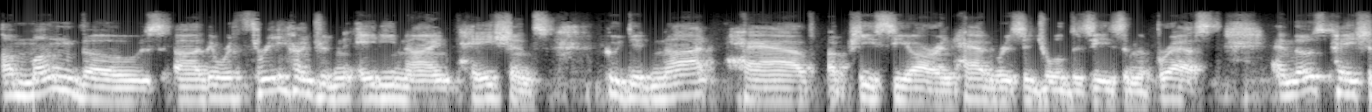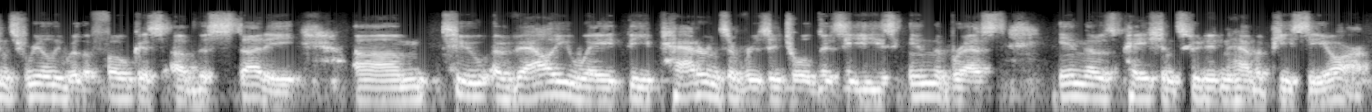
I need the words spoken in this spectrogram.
among those, uh, there were 389 patients who did not have a PCR and had residual disease in the breast. And those patients really were the focus of the study um, to evaluate the patterns of residual disease in the breast in those patients who didn't have a PCR.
